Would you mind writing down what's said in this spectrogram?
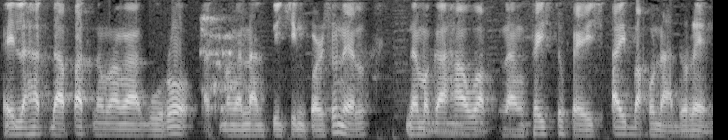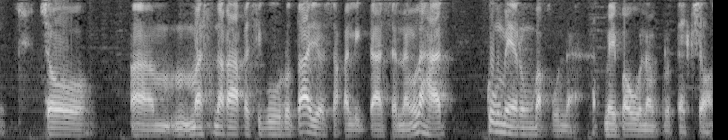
ay lahat dapat ng mga guro at mga non-teaching personnel na maghahawak ng face-to-face ay bakunado rin. So, um, mas nakakasiguro tayo sa kaligtasan ng lahat kung merong bakuna at may paunang protection.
